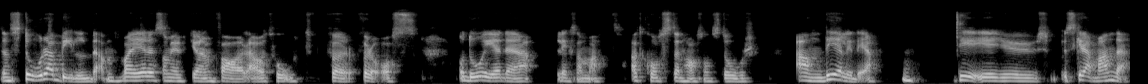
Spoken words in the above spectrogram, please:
den stora bilden, vad är det som utgör en fara och ett hot för, för oss? Och då är det liksom att, att kosten har så stor andel i det. Mm. Det är ju skrämmande.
